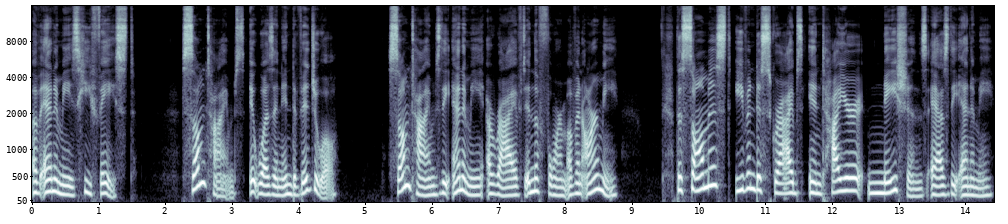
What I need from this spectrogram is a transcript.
of enemies he faced. Sometimes it was an individual. Sometimes the enemy arrived in the form of an army. The psalmist even describes entire nations as the enemy.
